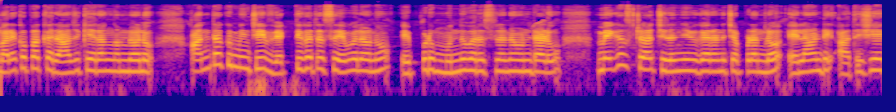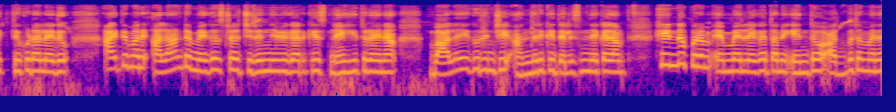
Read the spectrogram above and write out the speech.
మరొక పక్క రాజకీయ రంగంలోనూ అంతకు మించి వ్యక్తిగత సేవలోనూ ఎప్పుడు ముందు వరుసలోనే ఉంటాడు. మెగాస్టార్ చిరంజీవి గారని చెప్పడంలో ఎలాంటి అతిశయక్తి కూడా లేదు. అయితే మరి అలాంటి మెగాస్టార్ చిరంజీవి గారికి స్నేహితుడైన బాలయ్య గురించి అందరికీ తెలిసిందే కదా. హిందూపురం ఎమ్మెల్యేగా తను ఎంతో అద్భుతమైన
